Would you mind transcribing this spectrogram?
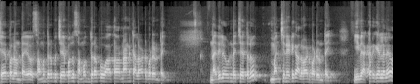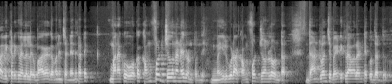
చేపలు ఉంటాయో సముద్రపు చేపలు సముద్రపు వాతావరణానికి అలవాటు పడి ఉంటాయి. నదిలో ఉండే చేతలు మంచినీటికి అలవాటు పడి ఉంటాయి. ఇవి ఎక్కడికి వెళ్ళలేవు అవి ఇక్కడికి వెళ్ళలేవు. బాగా గమనించండి. ఎందుకంటే మనకు ఒక కంఫర్ట్ జోన్ అనేది ఉంటుంది. మీరు కూడా ఆ కంఫర్ట్ జోన్లో ఉంటారు. దాంట్లోంచి బయటికి రావాలంటే కుదరదు.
